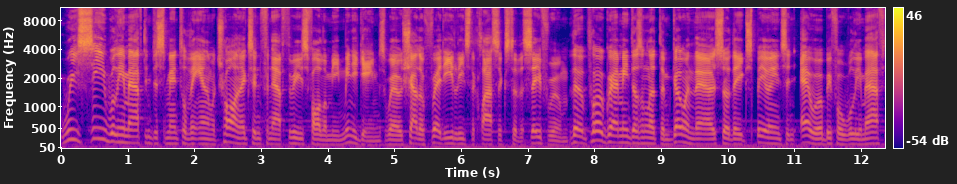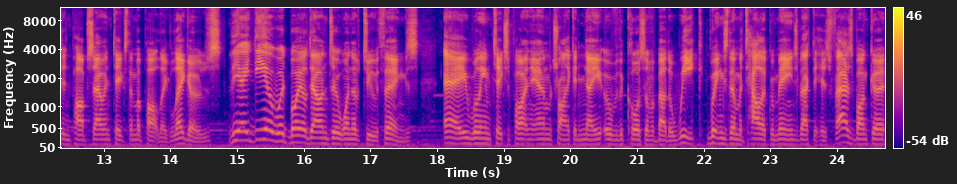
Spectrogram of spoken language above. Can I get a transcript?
We see William Afton dismantle the animatronics in FNAF 3's Follow Me minigames, where Shadow Freddy leads the classics to the safe room. The programming doesn't let them go in there, so they experience an error before William Afton pops out and takes them apart like Legos. The idea would boil down to one of two things. A. William takes apart an animatronic at night over the course of about a week, brings the metallic remains back to his Faz bunker,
